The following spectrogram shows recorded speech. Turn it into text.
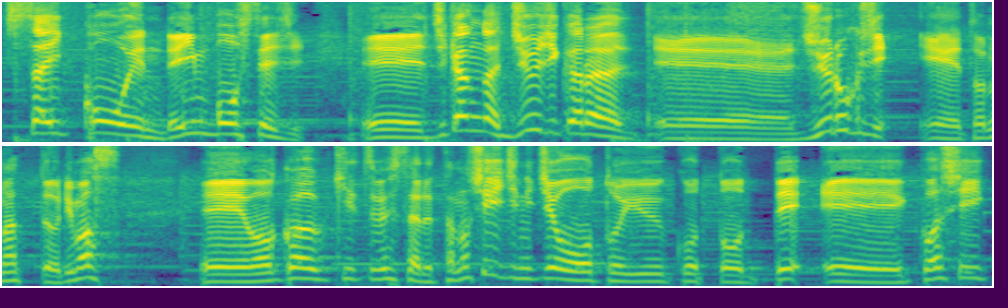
さい公園レインボーステージ、えー時間が10時から、えー16時、えーとなっております。えーワクワクキッズフェスタで楽しい一日をということで、えー詳しい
